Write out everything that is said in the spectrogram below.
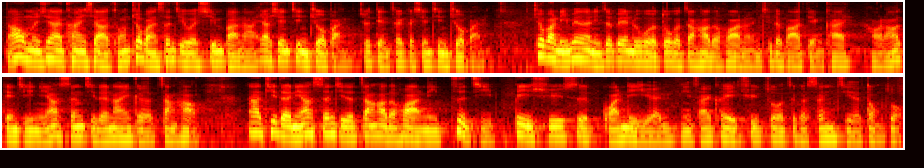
然后我们现在看一下，从旧版升级为新版啊，要先进旧版，就点这个先进旧版。旧版里面呢，你这边如果有多个账号的话呢，你记得把它点开，好，然后点击你要升级的那一个账号。那记得你要升级的账号的话，你自己必须是管理员，你才可以去做这个升级的动作。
